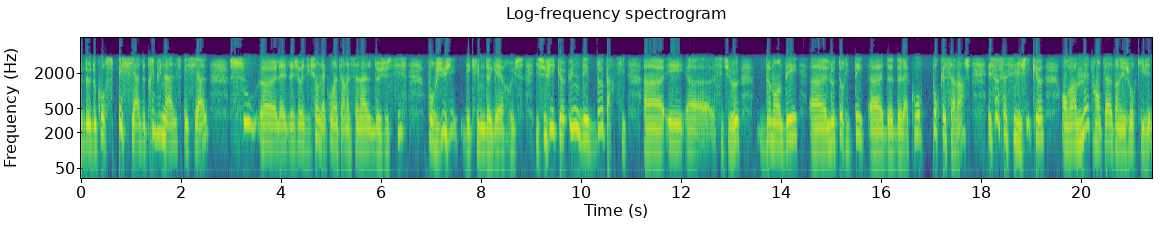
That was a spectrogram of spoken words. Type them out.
de, de, cour spéciale, de tribunal spécial, sous euh, la, juridiction de la Cour internationale de justice pour juger des crimes de guerre russes. Il suffit qu'une des deux parties euh, ait, euh, si tu veux, demandé euh, l'autorité de, la Cour pour que ça marche. Et ça, ça signifie que on va mettre en place dans les jours qui viennent,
